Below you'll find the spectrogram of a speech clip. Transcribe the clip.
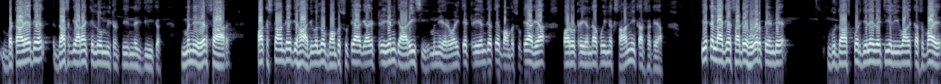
ਬਟਾਲੇ ਦੇ 10-11 ਕਿਲੋਮੀਟਰ ਦੀ ਨਜ਼ਦੀਕ ਮਨੇਰਸਾਰ ਪਾਕਿਸਤਾਨ ਦੇ ਜਹਾਜ਼ ਵੱਲੋਂ ਬੰਬ ਸੁੱਟਿਆ ਗਿਆ ਟ੍ਰੇਨ ਜਾ ਰਹੀ ਸੀ ਮਨੇਰ ਵਾਲੀ ਤੇ ਟ੍ਰੇਨ ਦੇ ਉੱਤੇ ਬੰਬ ਸੁੱਟਿਆ ਗਿਆ, ਪਰ ਉਹ ਟ੍ਰੇਨ ਦਾ ਕੋਈ ਨੁਕਸਾਨ ਨਹੀਂ ਕਰ ਸਕਿਆ। ਇੱਕ ਲਾਗੇ ਸਾਡੇ ਹੋਰ ਪਿੰਡ ਗੁਰਦਾਸਪੁਰ ਜ਼ਿਲ੍ਹੇ ਵਿੱਚ ਅਲੀਵਾਲ ਕਸਬਾ ਹੈ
